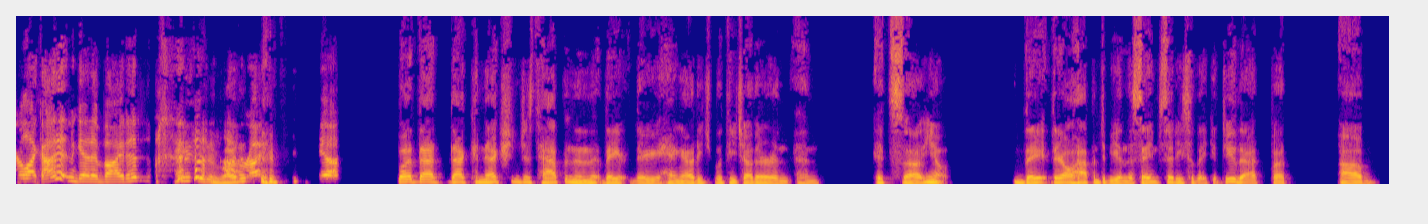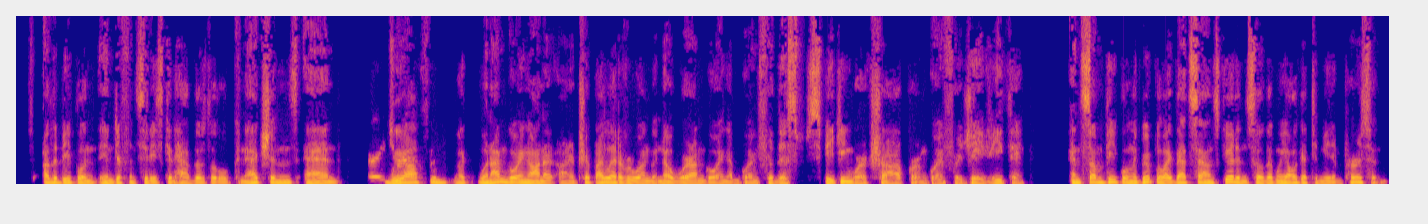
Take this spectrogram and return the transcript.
You're like, I didn't get invited. I didn't get invited. right. Yeah. But that, that connection just happened and they, they hang out each, with each other and, and it's, uh, you know, they, they all happen to be in the same city, so they could do that. But, uh, other people in, in different cities can have those little connections and we often like when I'm going on a on a trip, I let everyone know where I'm going. I'm going for this speaking workshop or I'm going for a JV thing. And some people in the group are like, that sounds good. And so then we all get to meet in person.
